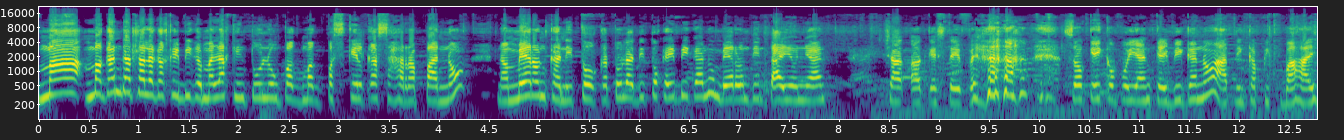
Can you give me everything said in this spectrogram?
Ma maganda talaga kaibigan, malaking tulong pag magpaskil ka sa harapan, no? Na meron ka nito. Katulad dito kaibigan, no? Meron din tayo niyan. Shout out kay Stephen. so, okay ko po yan, kaibigan, no? Ating kapitbahay.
